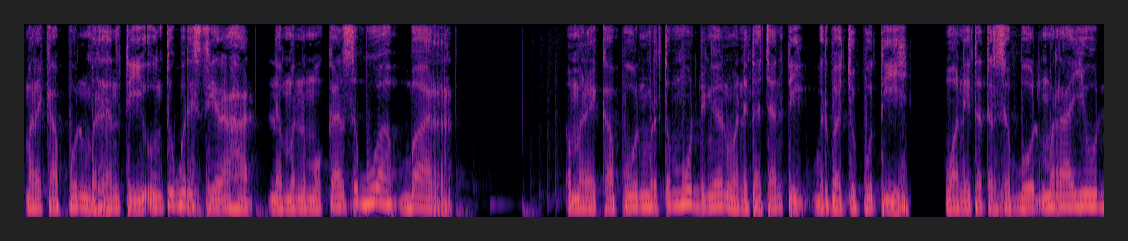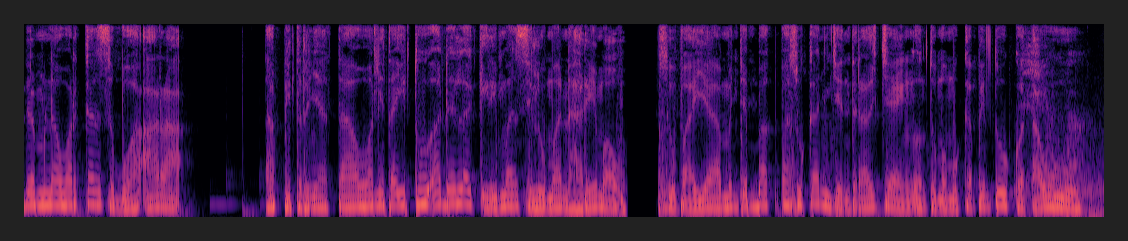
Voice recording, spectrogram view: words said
Mereka pun berhenti untuk beristirahat dan menemukan sebuah bar. Mereka pun bertemu dengan wanita cantik berbaju putih. Wanita tersebut merayu dan menawarkan sebuah arak. Tapi ternyata wanita itu adalah kiriman siluman harimau supaya menjebak pasukan Jenderal Cheng untuk membuka pintu kota Wu. “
